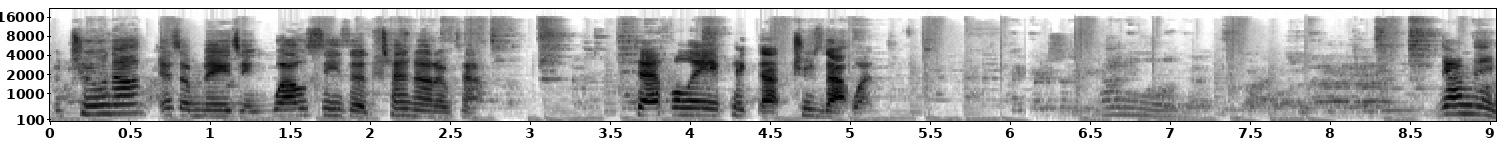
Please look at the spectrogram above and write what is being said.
The tuna is amazing. Well seasoned. 10 out of 10 definitely pick that, choose that one. Mm. Yummy.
